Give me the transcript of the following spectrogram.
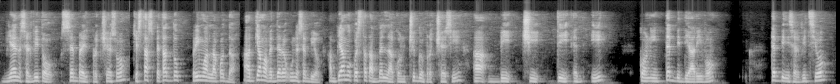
viene servito sempre il processo che sta aspettando primo alla coda. Andiamo a vedere un esempio. Abbiamo questa tabella con 5 processi A, B, C, D ed I con i tempi di arrivo, tempi di servizio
